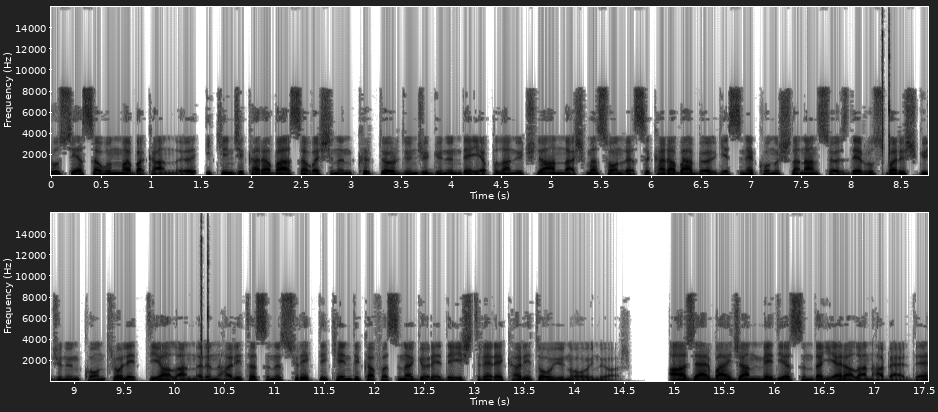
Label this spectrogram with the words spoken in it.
Rusya Savunma Bakanlığı, 2. Karabağ Savaşı'nın 44. gününde yapılan üçlü anlaşma sonrası Karabağ bölgesine konuşlanan sözde Rus barış gücünün kontrol ettiği alanların haritasını sürekli kendi kafasına göre değiştirerek harita oyunu oynuyor. Azerbaycan medyasında yer alan haberde,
